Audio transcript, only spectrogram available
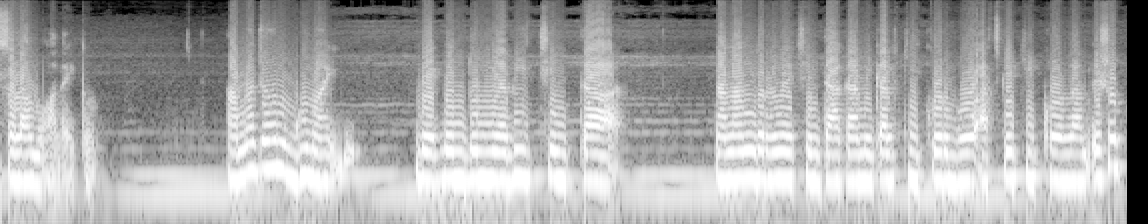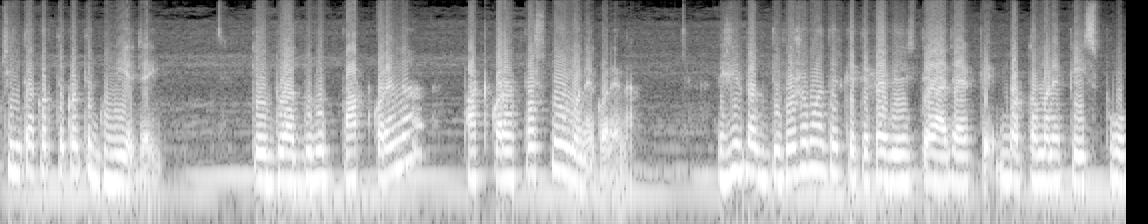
আসসালামু আলাইকুম। আমরা যখন ঘুমাই, দেখবেন দুনিয়াবি চিন্তা, নানান ধরনের চিন্তা, আগামীকাল কি করব, আজকে কি করলাম, এসব চিন্তা করতে করতে ঘুমিয়ে যাই। কেউ দোয়া দুরুদ পাঠ করে না, পাঠ করার প্রশ্নও মনে করে না। বেশিরভাগ যুব জিনিস দেখা যায় বর্তমানে ফেসবুক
